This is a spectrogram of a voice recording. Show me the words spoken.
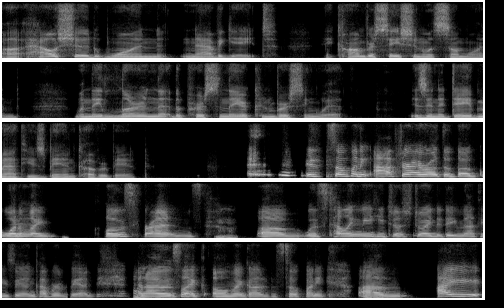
uh, how should one navigate a conversation with someone when they learn that the person they are conversing with is in a Dave Matthews Band cover band? It's so funny. After I wrote the book, one of my close friends Mhm. um, was telling me he just joined a Dave Matthews Band cover band, and Mhm. I was like, "Oh my God, it's so funny." Mhm. Um, I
